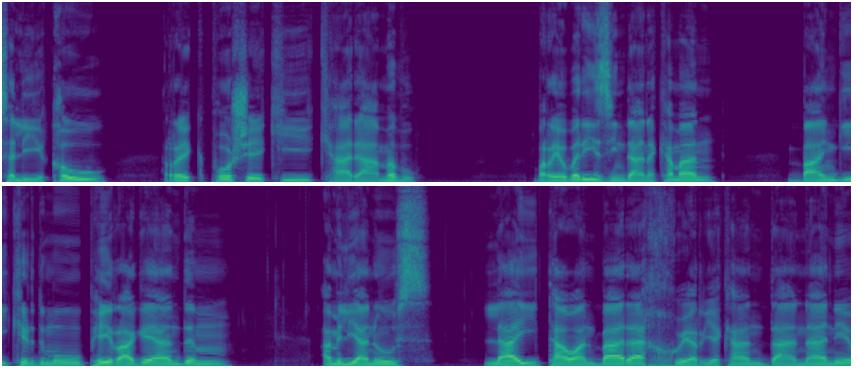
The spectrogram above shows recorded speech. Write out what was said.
سەلیقە و ڕێکپۆشێکی کارامە بوو. بەڕێوەبەری زیندانەکەمان بانگی کردم و پێی ڕاگەیاندم، ئەمیلیانوس لای تاوانبارە خوێڕییەکان دانانێ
